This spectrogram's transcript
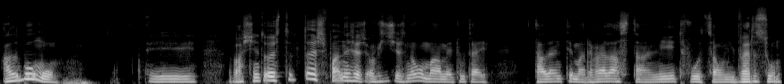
albumu. I właśnie to jest też fajna rzecz. O widzicie, znowu mamy tutaj talenty Marvela, Stan Lee, twórca uniwersum.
